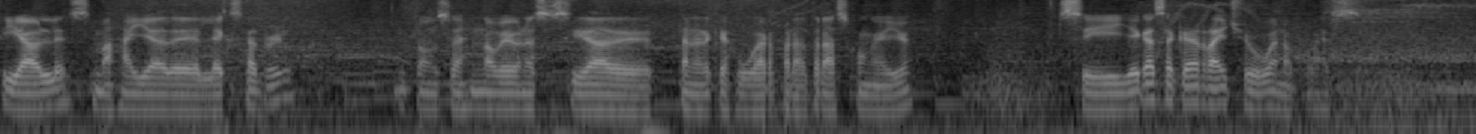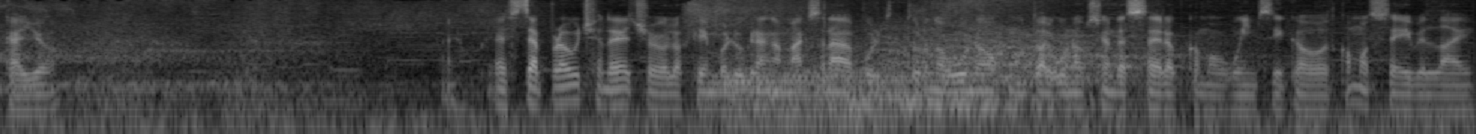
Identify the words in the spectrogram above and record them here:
fiables más allá del Excadrill. Entonces no veo necesidad de tener que jugar para atrás con ello. Si llegase a caer Raichu, bueno pues cayó. Este approach, de hecho, los que involucran a Max en turno 1 junto a alguna opción de setup como Whimsicott, como Sableye,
